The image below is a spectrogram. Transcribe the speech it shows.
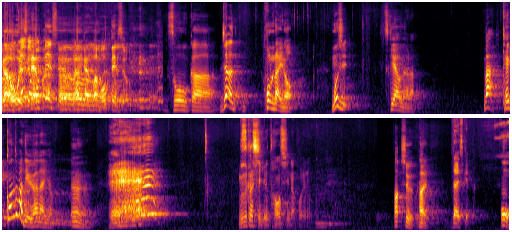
が多いですね。なんか持ってんすよやっぱ。うん。なんかやっぱ持ってんすよ。そうか。じゃあ本来のもし付き合うなら。まあ結婚とまでは言わないよ。うん。難しいけど楽しいなこれの。あシュはい。大輔。お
